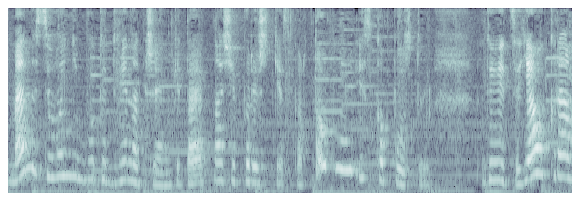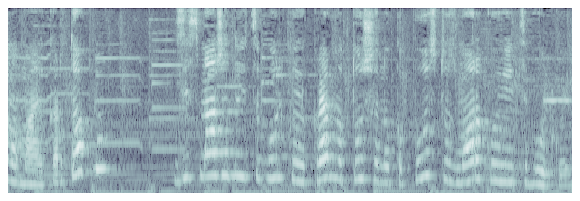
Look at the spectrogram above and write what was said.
У мене сьогодні буде дві начинки, так як наші пиріжки з картоплею і з капустою. Дивіться, я окремо маю картоплю зі смаженою цибулькою, окремо тушену капусту з моркою і цибулькою.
